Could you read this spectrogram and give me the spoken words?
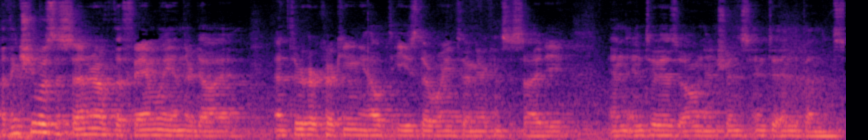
I think she was the center of the family and their diet, and through her cooking helped ease their way into American society and into his own entrance into independence.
